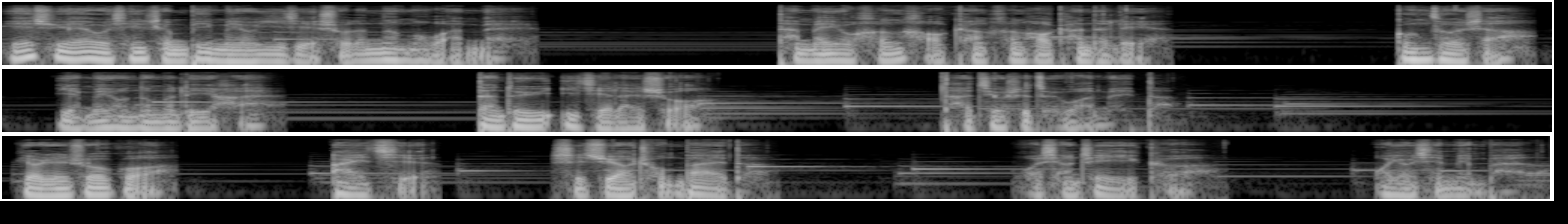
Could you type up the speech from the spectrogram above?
也许 L 先生并没有一姐说的那么完美，他没有很好看、很好看的脸，工作上也没有那么厉害，但对于一姐来说，他就是最完美的。有人说过，爱情是需要崇拜的。我想这一刻，我有些明白了。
